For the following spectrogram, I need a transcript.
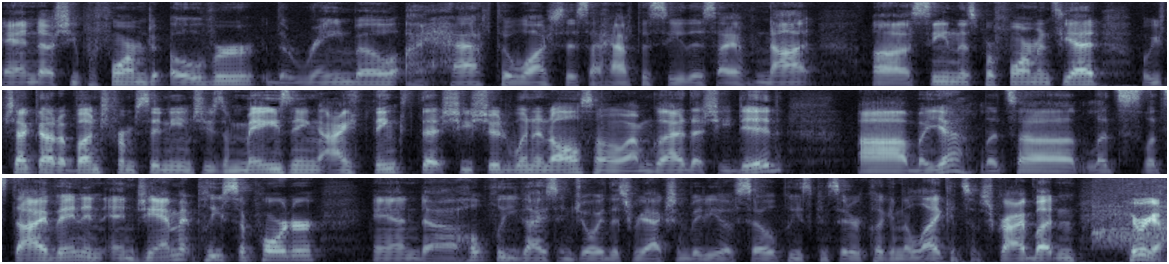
and uh, she performed over the rainbow. I have to watch this. I have to see this. I have not uh, seen this performance yet. We've checked out a bunch from Sydnie, and she's amazing. I think that she should win it all, so I'm glad that she did. Uh, but yeah, let's uh, let's let's dive in and, and jam it. Please support her. And uh, hopefully you guys enjoyed this reaction video. If so, please consider clicking the like and subscribe button. Here we go.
